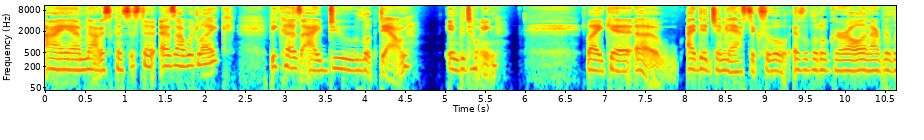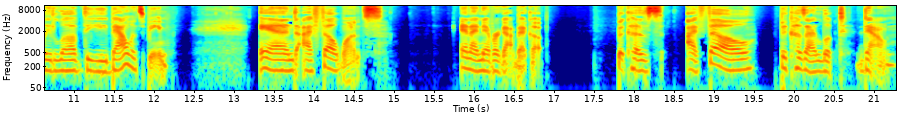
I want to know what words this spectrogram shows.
I am not as consistent as I would like because I do look down in between. Like uh, uh, I did gymnastics as a little girl, and I really loved the balance beam and I fell once and I never got back up because I fell because I looked down.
